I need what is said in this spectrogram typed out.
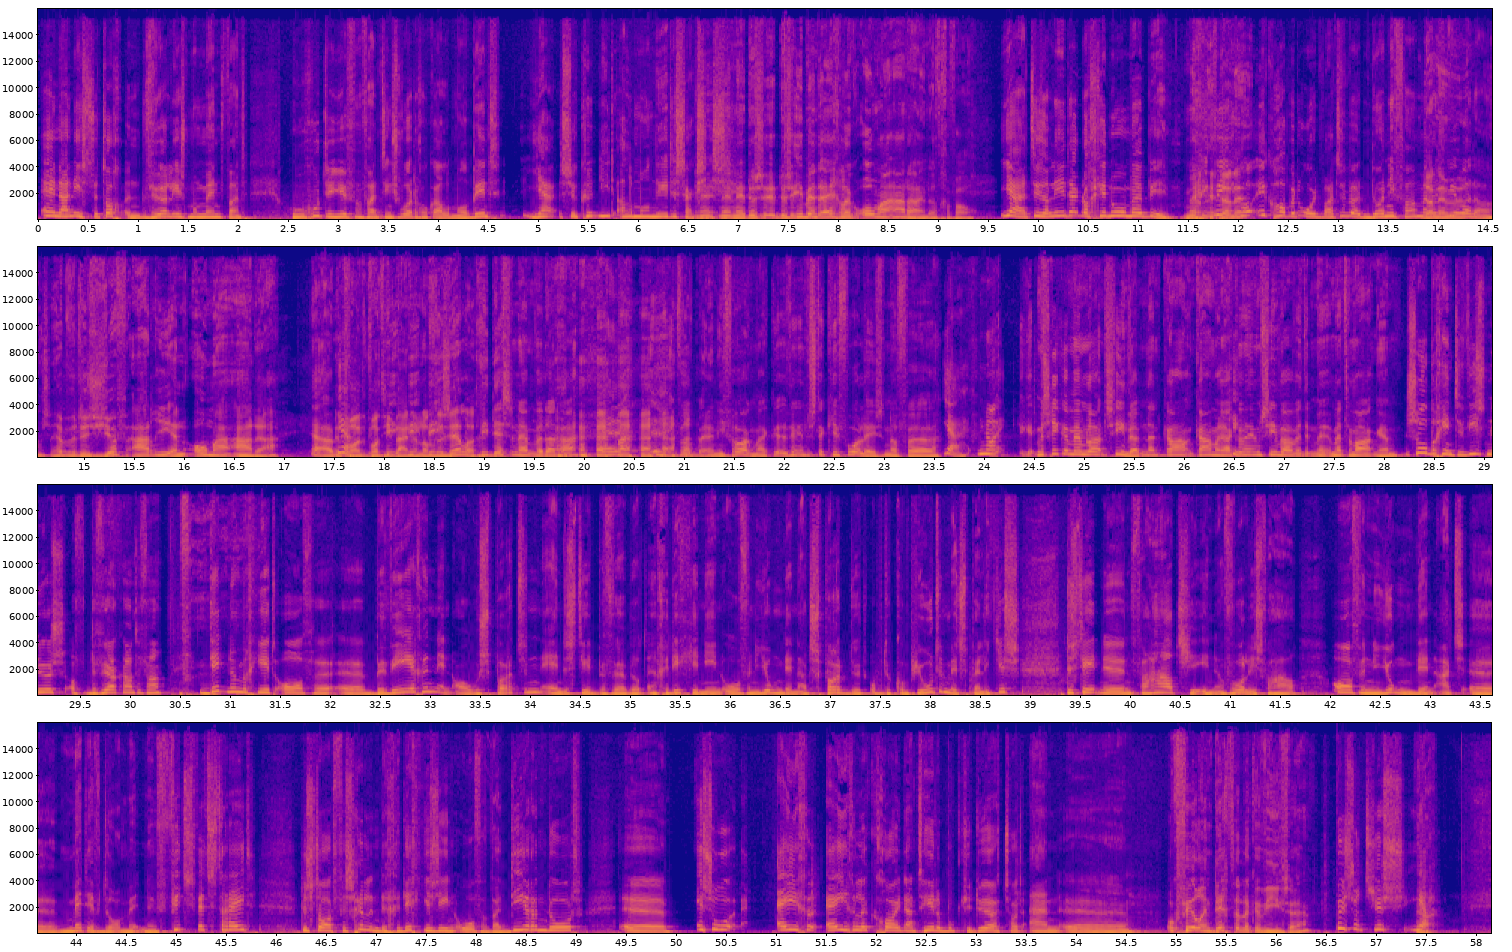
En dan is er toch een voorleesmoment, want... hoe goed de juffen van tegenwoordig ook allemaal bent... ja, ze kunt niet allemaal Nee, neder-saxies. nee, nee. Dus, dus je bent eigenlijk oma Ada in dat geval. Ja, het is alleen dat ik nog geen oom heb. Nee, ik, weet, dan- ik, ik hoop het ooit wat te worden, door niet van, maar dat is weer hebben wat we, anders. hebben we dus juf Adrie en oma Ada. Ja, Het wordt, wordt hier bijna nog gezellig. Die dissen hebben we waar. ik wil het bijna niet vragen, maar kun je een stukje voorlezen? Of, eh, Ja, nou, misschien kunnen we hem laten zien. We hebben een ka- camera, kunnen we hem zien waar we het met- met te maken hebben? zo begint de wiesneus, of de voorkant ervan. Dit nummer gaat over eh, bewegen en oude sporten. En er staat bijvoorbeeld een gedichtje in over een jongen die naar het sport doet op de computer met spelletjes. Er staat een verhaaltje in, een voorleesverhaal, over een jongen die het eh, met heeft door met een fietswedstrijd. Er staat verschillende gedichtjes in over wat dieren doet. Eh, en zo eigen- eigenlijk gooi je dan het hele boekje deur tot aan... eh, Ook veel in dichterlijke wies, hè? puzzeltjes, ja. Ja.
